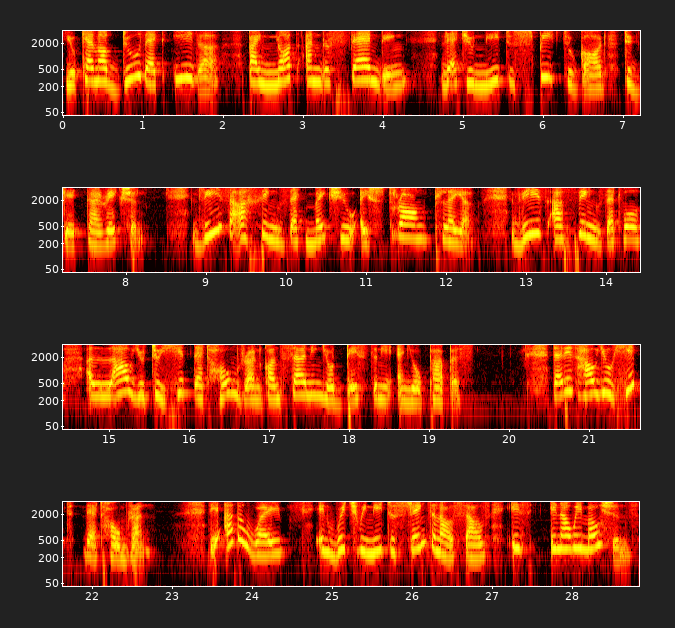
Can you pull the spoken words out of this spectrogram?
You cannot do that either by not understanding that you need to speak to God to get direction. These are things that makes you a strong player. These are things that will allow you to hit that home run concerning your destiny and your purpose. That is how you hit that home run. The other way in which we need to strengthen ourselves is in our emotions.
